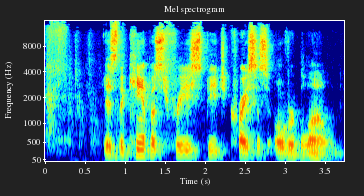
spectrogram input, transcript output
I this the campus free speech crisis overblown?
